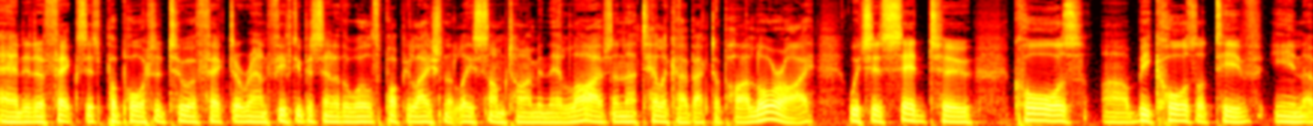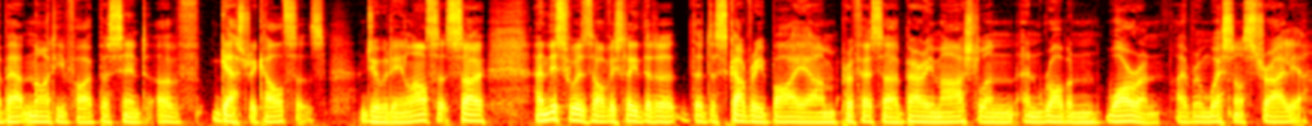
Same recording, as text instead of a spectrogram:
and it affects, it's purported to affect around 50% of the world's population at least sometime in their lives, and that's Helicobacter pylori, which is said to cause, uh, be causative in about 95% of gastric ulcers, duodenal ulcers. So, and this was obviously the, the discovery by um, Professor Barry Marshall and, and Robin Warren over in Western Australia.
